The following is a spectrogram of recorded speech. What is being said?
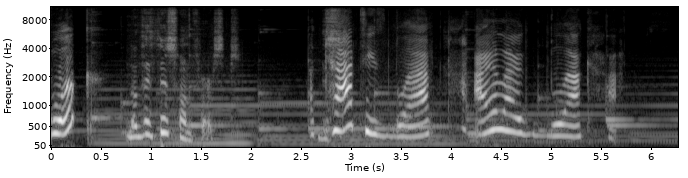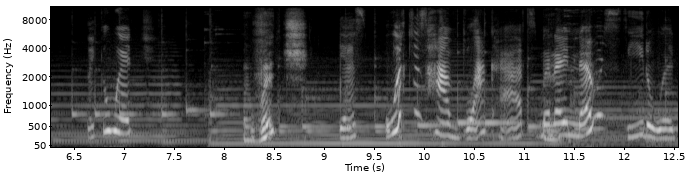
book. No, this this one first. A cat is black. I like black hats. Like a witch. A witch. Yes, witches have black hats, but I mm. never see the witch.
